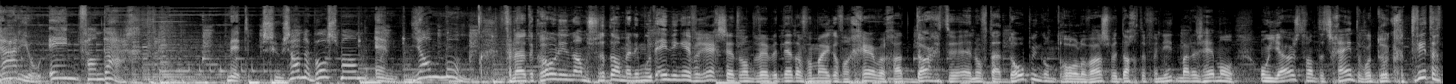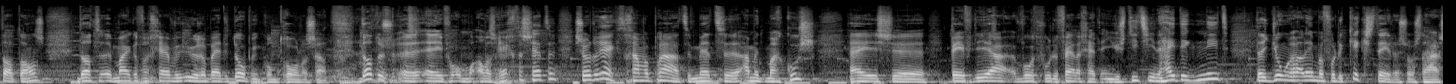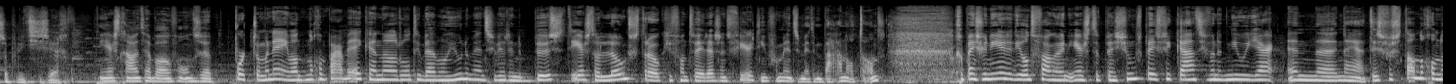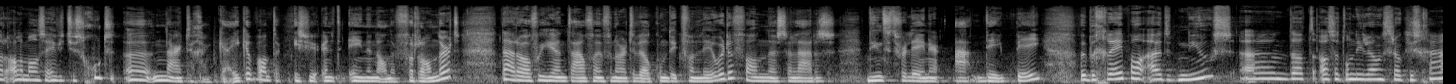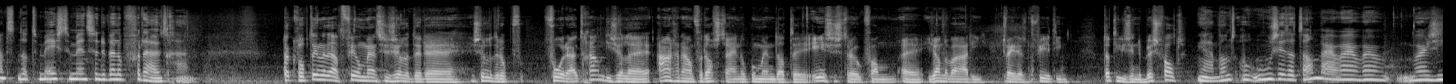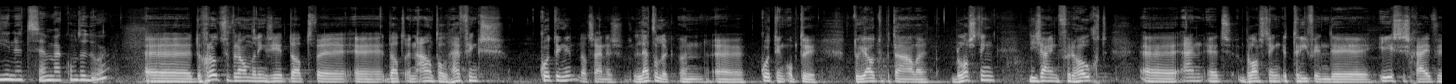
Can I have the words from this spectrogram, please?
Radio 1 Vandaag. Met Suzanne Bosman en Jan Mom. Vanuit de kroon in Amsterdam. En ik moet één ding even rechtzetten, want we hebben het net over Michael van Gerwen gehad. Dachten en of daar dopingcontrole was. We dachten van niet, maar dat is helemaal onjuist. Want het schijnt, er wordt druk getwitterd althans... dat eh, Michael van Gerwen uren bij de dopingcontrole zat. Dat dus uh, even om alles recht te zetten. Zo direct gaan we praten met uh, Ahmed Marcouch. Hij is uh, PvdA-woordvoerder Veiligheid en Justitie. En hij denkt niet dat jongeren alleen maar voor de kick stelen... zoals de Haagse politie zegt. Eerst gaan we het hebben over onze portemonnee. Want nog een paar weken en dan rolt hij bij miljoenen mensen weer in de bus. Het eerste loonstrookje van 2014... voor mensen met een baan althans. Gepensioneerden die ontvangen hun eerste pensioenspecificatie van het nieuwe jaar. En uh, nou ja, het is verstandig om er allemaal eens eventjes goed uh, naar te gaan kijken. Want er is weer het een en ander veranderd. Daarover hier aan tafel en van harte welkom Dick van Leeuwarden... van uh, salarisdienstverlener ADP. We begrepen al uit het nieuws dat als het om die loonstrookjes gaat... dat de meeste mensen er wel op vooruit gaan. Dat klopt inderdaad. Veel mensen zullen, er, uh, zullen erop vooruit gaan. Die zullen aangenaam verrast zijn op het moment dat de eerste strook van uh, januari 2014... dat die dus in de bus valt. Ja, want hoe zit dat dan? Waar, waar, waar, waar zie je het en waar komt het door? Uh, de grootste verandering zit dat, we, dat een aantal heffings kortingen. Dat zijn dus letterlijk een uh, korting op de door jou te betalen belasting. Die zijn verhoogd. Uh, en het belastingtarief in de eerste schijf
